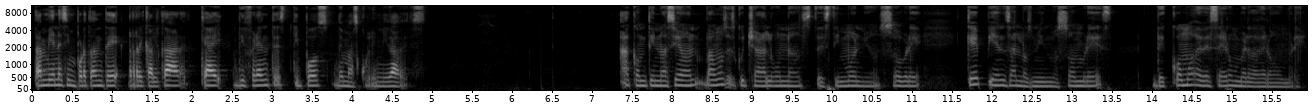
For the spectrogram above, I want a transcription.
También es importante recalcar que hay diferentes tipos de masculinidades. A continuación vamos a escuchar algunos testimonios sobre qué piensan los mismos hombres de cómo debe ser un verdadero hombre.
